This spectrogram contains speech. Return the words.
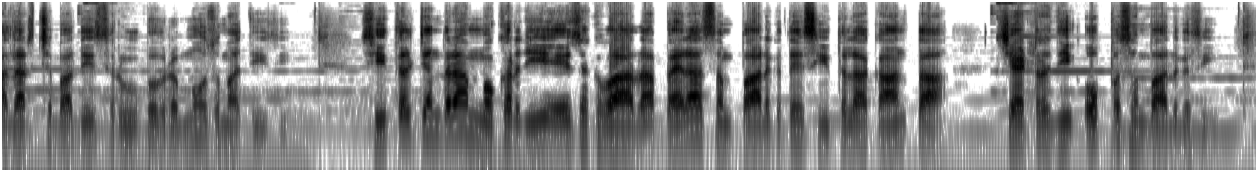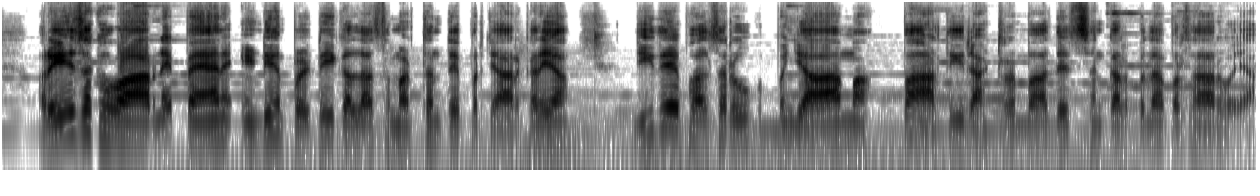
ਆਦਰਸ਼ਵਾਦੀ ਸਰੂਪ ਬ੍ਰਹਮੋ ਸਮਾਜੀ ਸੀ। ਸੀਤਲ ਚੰਦਰਾ ਮੁਖਰਜੀ ਇਸ ਅਖਬਾਰ ਦਾ ਪਹਿਲਾ ਸੰਪਾਦਕ ਤੇ ਸੀਤਲਾ ਕਾਂਤਾ ਚੈਟਰਜੀ ਉਪ ਸੰਪਾਦਕ ਸੀ। ਔਰ ਇਸ ਅਖਬਾਰ ਨੇ ਪੈਨ ਇੰਡੀਅਨ ਪੋਲੀਟੀਕਲ ਦਾ ਸਮਰਥਨ ਤੇ ਪ੍ਰਚਾਰ ਕਰਿਆ, ਜਿਹਦੇ ਫਲਸਰੂਪ ਪੰਜਾਬ ਮਾ ਭਾਰਤੀ ਰਾਸ਼ਟਰਵਾਦ ਦੇ ਸੰਕਲਪ ਦਾ ਪ੍ਰਸਾਰ ਹੋਇਆ।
